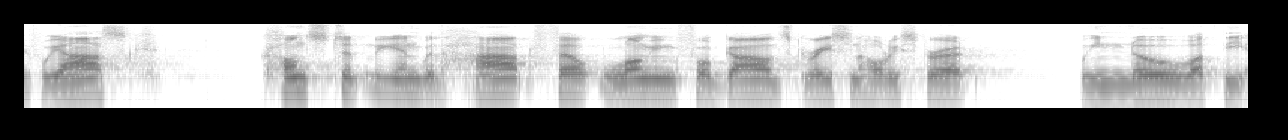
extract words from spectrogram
If we ask constantly and with heartfelt longing for God's grace and Holy Spirit, we know what the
